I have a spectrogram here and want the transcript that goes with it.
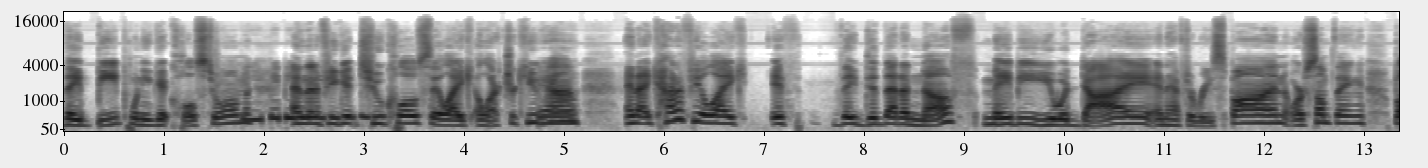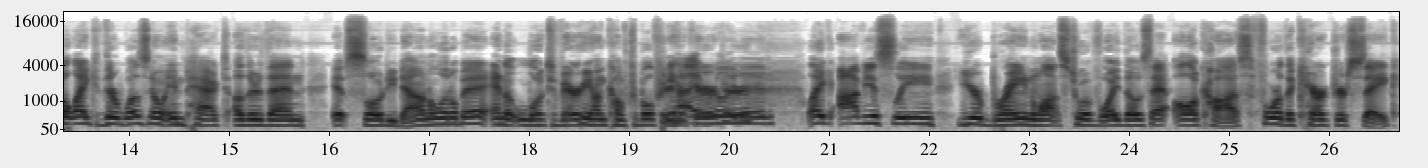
they beep when you get close to them. Beep, beep, beep, and then if you get too close they like electrocute Yeah. you and i kind of feel like if they did that enough maybe you would die and have to respawn or something. But like there was no impact other than it slowed you down a little bit and it looked very uncomfortable for your yeah it character. really like obviously your brain wants to avoid those at all costs for the character's sake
